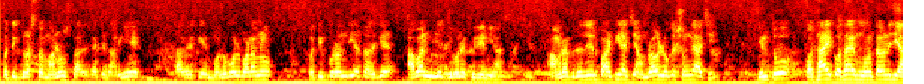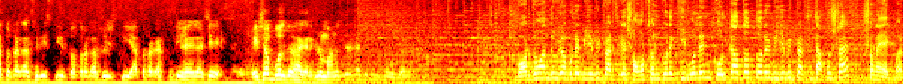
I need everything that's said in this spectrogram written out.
ক্ষতিগ্রস্ত মানুষ, তাদের কাছে দাঁড়িয়ে তাদেরকে মনোবল বাড়ানো, ক্ষতিপূরণ দিয়ে তাদেরকে আবার নিজের জীবনে ফিরিয়ে নিয়ে আসা। আমরা বিরোধী দল পার্টি আছি, আমরাও লোকের সঙ্গে আছি। কিন্তু কথায় কথায় মমতা ব্যানার্জি এত টাকা ফিরিস্তি, তত টাকা ফিরিস্তি, এত টাকা ক্ষতি হয়ে গেছে এইসব বলতে থাকেন কিন্তু মানুষের কাছে পৌঁছায় না। বর্ধমান দুর্গাপুরের বিজেপি প্রার্থীকে সমর্থন করে কি বলেন কলকাতা উত্তরের বিজেপি প্রার্থী তাপস রায়? শোনাই একবার।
